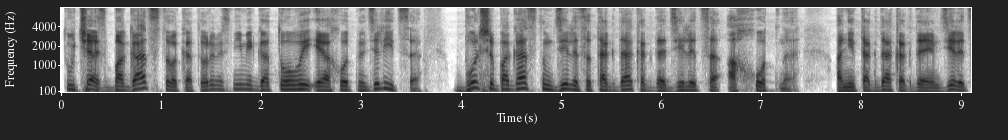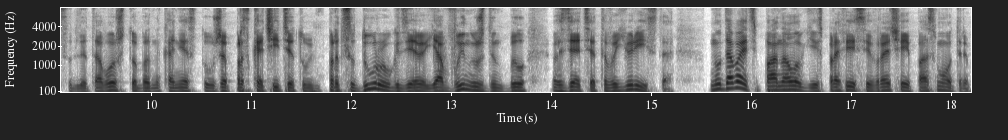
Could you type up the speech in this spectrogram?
ту часть богатства, которыми с ними готовы и охотно делиться. Больше богатством делятся тогда, когда делятся охотно, а не тогда, когда им делятся для того, чтобы наконец-то уже проскочить эту процедуру, где я вынужден был взять этого юриста. Ну, давайте по аналогии с профессией врачей посмотрим.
